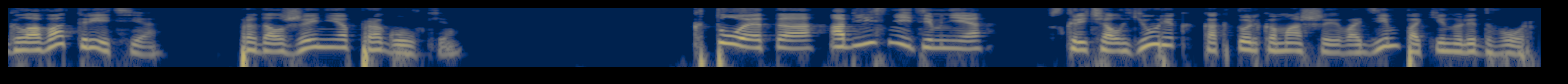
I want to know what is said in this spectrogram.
Глава третья. Продолжение прогулки. «Кто это? Объясните мне!» — вскричал Юрик, как только Маша и Вадим покинули двор.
